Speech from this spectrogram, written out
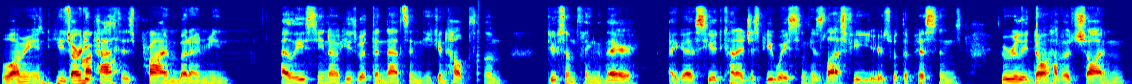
Well, I mean, he's already past his prime, but I mean, at least, you know, he's with the Nets and he can help them do something there. I guess he would kind of just be wasting his last few years with the Pistons, who really don't have a shot in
